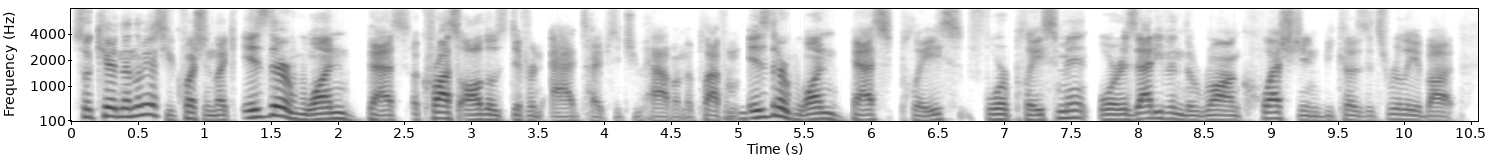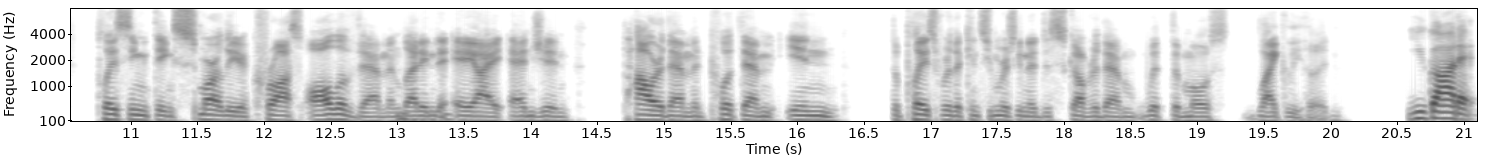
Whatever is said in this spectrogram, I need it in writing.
So, Karin, then let me ask you a question. Like, is there one best across all those different ad types that you have on the platform? Mm-hmm. Is there one best place for placement, or is that even the wrong question because it's really about placing things smartly across all of them and letting the mm-hmm. AI engine power them and put them in the place where the consumer is going to discover them with the most likelihood? You got it.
